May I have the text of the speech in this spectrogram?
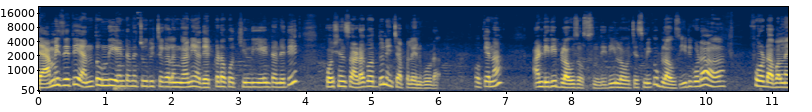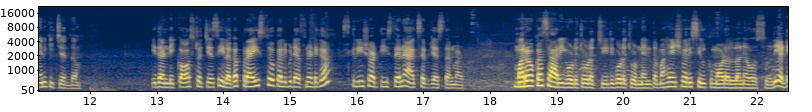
డ్యామేజ్ అయితే ఎంత ఉంది ఏంటనేది చూపించగలం కానీ అది ఎక్కడికి వచ్చింది ఏంటనేది క్వశ్చన్స్ అడగొద్దు నేను చెప్పలేను కూడా. ఓకేనా? అండ్ ఇది బ్లౌజ్ వస్తుంది. దీనిలో వచ్చేసి మీకు బ్లౌజ్ ఇది కూడా ఫోర్ డబల్ నైన్కి ఇచ్చేద్దాం. ఇదండి కాస్ట్ వచ్చేసి ఇలాగ ప్రైస్తో కలిపి డెఫినెట్గా స్క్రీన్ షాట్ తీస్తేనే యాక్సెప్ట్ చేస్తాను అన్నమాట. మరొక శారీ కూడా చూడొచ్చు. ఇది కూడా చూడండి. ఎంత మహేశ్వరి సిల్క్ మోడల్లోనే వస్తుంది. అంటే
